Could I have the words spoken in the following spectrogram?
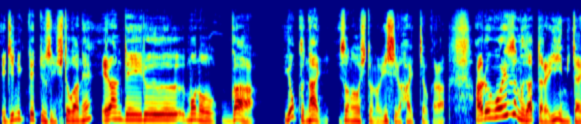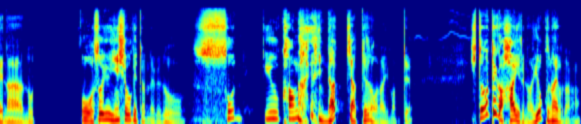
え人力でって要するに人がね、選んでいるものが良くない、その人の意思が入っちゃうから、アルゴリズムだったらいいみたいなのを、そういう印象を受けたんだけど、そういう考えになっちゃってるのかな、今って。人の手が入るのは良くないことなの？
